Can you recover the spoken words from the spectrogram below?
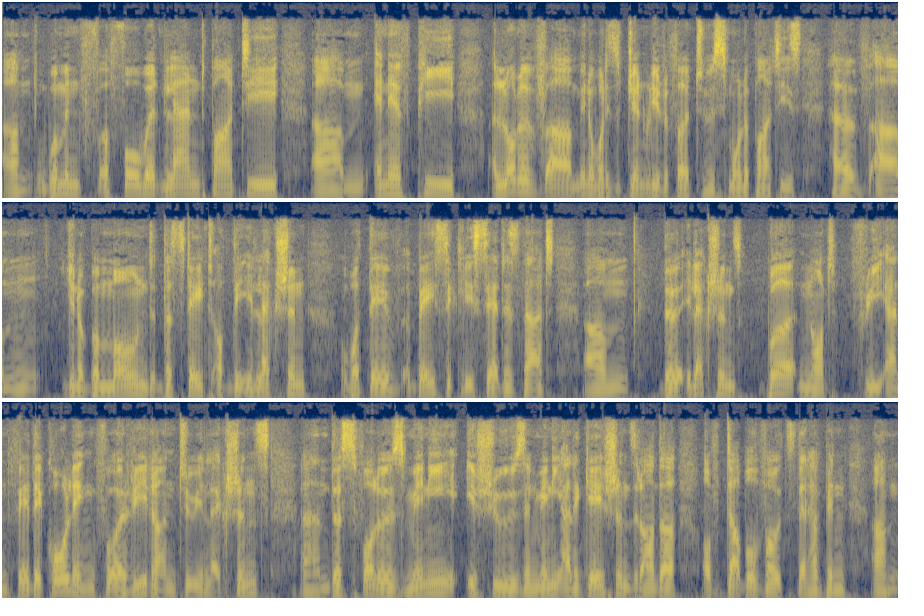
um, Women Forward, Land Party, um, NFP, a lot of um, you know what is generally referred to as smaller parties have um, you know bemoaned the state of the election. What they've basically said is that um, the elections were not free and fair. They're calling for a rerun to elections, and this follows many issues and many allegations, rather, of double votes that have been um,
